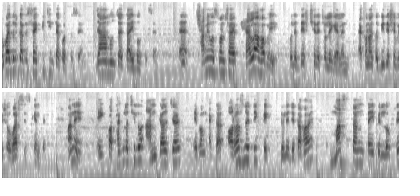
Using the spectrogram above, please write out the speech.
ওবায়দুল কাদের সাহেব কি চিন্তা করতেছেন? যা মন চায় তাই বলতেছেন। হ্যাঁ, শামীম ওসমান সাহেব খেলা হবে বলে দেশ ছেড়ে চলে গেলেন। এখন হয়তো বিদেশে বেশি ওভারসিজ খেলবেন। মানে এই কথাগুলো ছিল আনকালচার এবং একটা অরাজনৈতিক ব্যক্তি হলে যেটা হয় মাস্তান টাইপের লোককে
